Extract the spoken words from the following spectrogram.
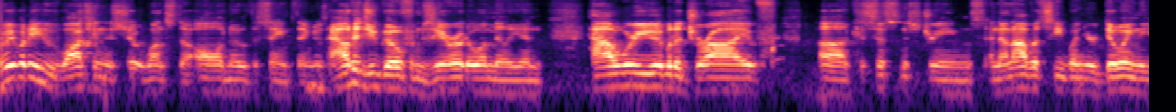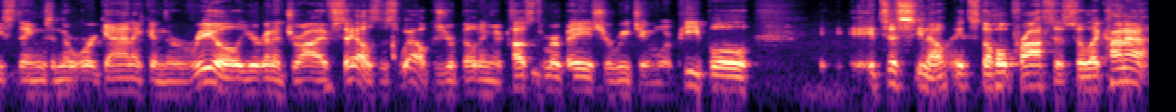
everybody who's watching this show wants to all know the same thing is how did you go from zero to a million? How were you able to drive uh, consistent streams? And then obviously when you're doing these things and they're organic and they're real you're going to drive sales as well because you're building a customer base you're reaching more people. It's just you know it's the whole process. So like kind of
